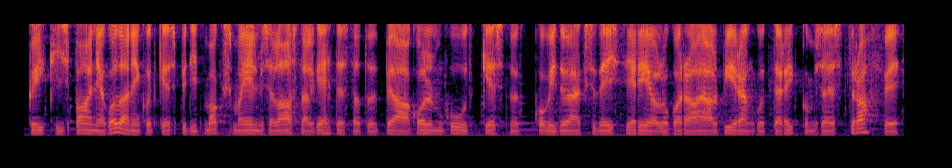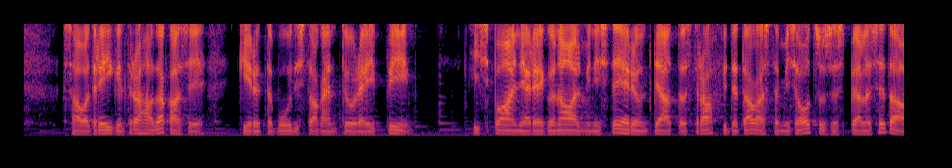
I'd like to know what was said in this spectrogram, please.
kõik Hispaania kodanikud, kes pidid maksma eelmisel aastal kehtestatud pea kolm kuud kestnud Covid-19 eriolukorra ajal piirangute rikkumise eest trahvi, saavad riigilt raha tagasi, kirjutab uudisteagentuur AP Hispaania regionaalministeerium teatas trahvide tagastamise otsusest peale seda,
